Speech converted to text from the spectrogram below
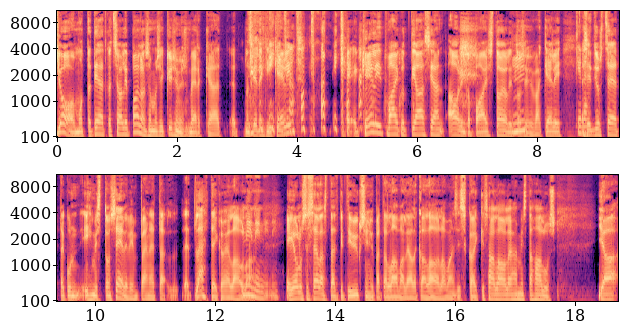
Joo, mutta tiedätkö, että se oli paljon semmoisia kysymysmerkkejä, että, että no tietenkin kelit, ke, kelit vaikutti asiaan, aurinko paistoi, oli tosi hyvä keli. Kyllä. Ja sitten just se, että kun ihmiset on selvinpäin, että, että lähteekö he laulaa. Niin, niin, niin, niin. Ei ollut se sellaista, että piti yksin hypätä lavalle ja alkaa laulaa, vaan siis kaikki saa laulaa ihan mistä halus. Ja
